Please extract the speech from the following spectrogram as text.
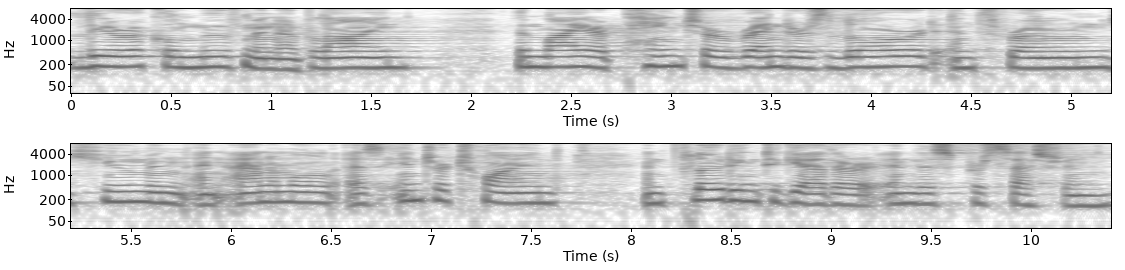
lyrical movement of line, the Maya painter renders Lord and throne, human and animal, as intertwined and floating together in this procession.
